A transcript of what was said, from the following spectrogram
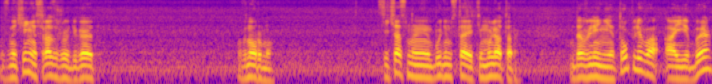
значения сразу же убегают в норму. Сейчас мы будем ставить эмулятор давления топлива А и Б.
